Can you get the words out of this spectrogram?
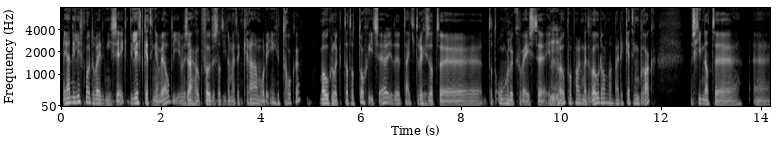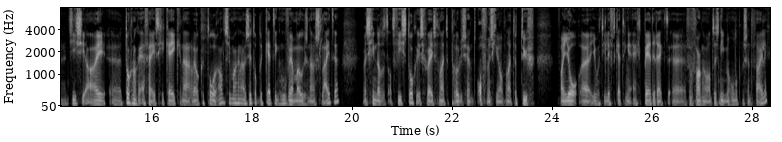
Ja, die liftmotor weet ik niet zeker. Die liftkettingen wel. Die, we zagen ook foto's dat die dan met een kraan worden ingetrokken. Mogelijk dat er toch iets... Hè, een tijdje terug is dat, eh, dat ongeluk geweest eh, in Mhm. Europa Park met Wodan, waarbij de ketting brak. Misschien dat eh, GCI eh, toch nog even heeft gekeken naar welke tolerantie mag er nou zitten op de ketting. Hoe ver mogen ze nou slijten? Misschien dat het advies toch is geweest vanuit de producent of misschien wel vanuit de TUF. Van joh, eh, je moet die liftkettingen echt per direct eh, vervangen, want het is niet meer 100% veilig.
